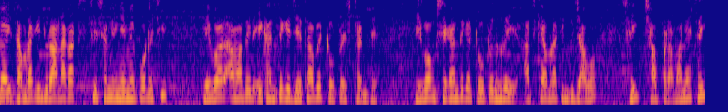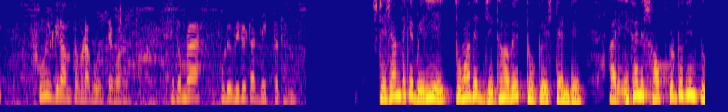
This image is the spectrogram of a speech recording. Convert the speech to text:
গাইস আমরা কিন্তু রানাঘাট স্টেশনে নেমে পড়েছি। এবার আমাদের এখান থেকে যেতে হবে টোটো স্ট্যান্ডে এবং সেখান থেকে টোটো ধরেই আজকে আমরা কিন্তু যাব সেই ছাপড়া মানে সেই ফুল গ্রাম তোমরা বলতে পারো। তো তোমরা পুরো ভিডিওটা দেখতে থাকো। স্টেশন থেকে বেরিয়েই তোমাদের যেতে হবে টোটো স্ট্যান্ডে। আর এখানে সব টোটো কিন্তু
